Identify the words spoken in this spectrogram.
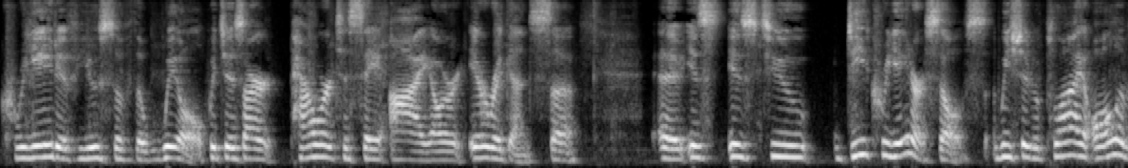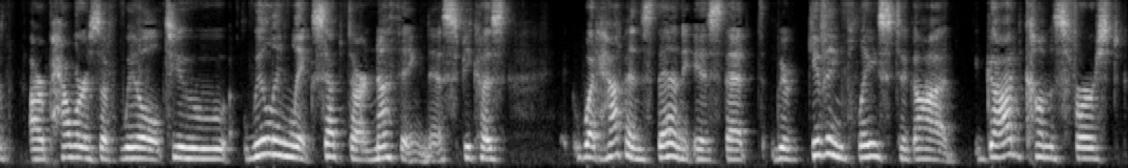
creative use of the will, which is our power to say I, our arrogance, uh, uh, is is to decreate ourselves. We should apply all of our powers of will to willingly accept our nothingness because what happens then is that we're giving place to God. God comes first.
